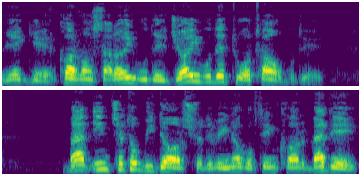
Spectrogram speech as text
یک کاروانسرایی بوده. جایی بوده. تو اتاق بوده. بعد این چطور بیدار شده؟ به اینا گفته این کار بده.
